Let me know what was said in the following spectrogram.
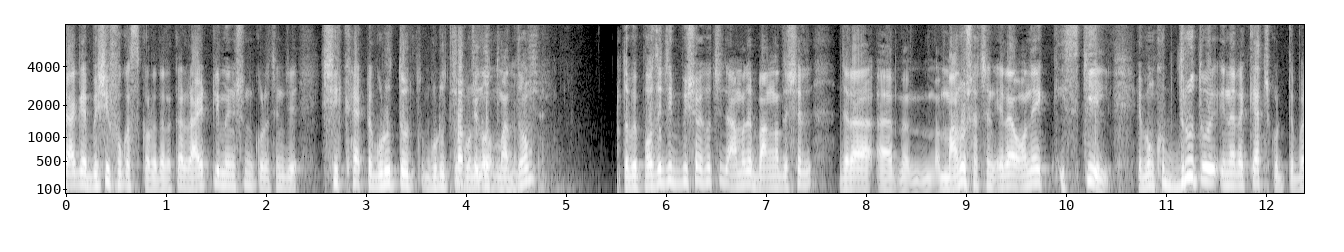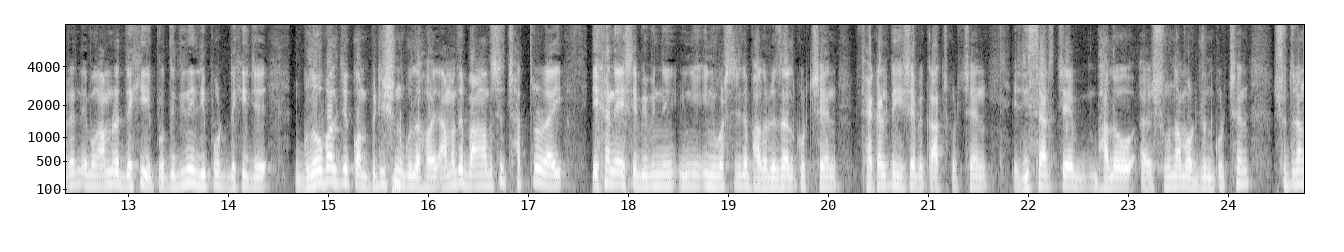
জায়গায় বেশি ফোকাস করা দরকার রাইটলি মেনশন করেছেন যে শিক্ষা একটা গুরুত্ব গুরুত্বপূর্ণ মাধ্যম। তবে পজিটিভ বিষয় হচ্ছে যে আমাদের বাংলাদেশের যারা মানুষ আছেন, এরা অনেক স্কিল এবং খুব দ্রুত এনারা ক্যাচ করতে পারেন এবং আমরা দেখি, প্রতিদিনই রিপোর্ট দেখি যে গ্লোবাল যে কম্পিটিশনগুলো হয়, আমাদের বাংলাদেশের ছাত্ররাই এখানে এসে বিভিন্ন ইউনিভার্সিটিতে ভালো রেজাল্ট করছেন ফ্যাকাল্টি হিসেবে কাজ করছেন রিসার্চে ভালো সুনাম অর্জন করছেন। সুতরাং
